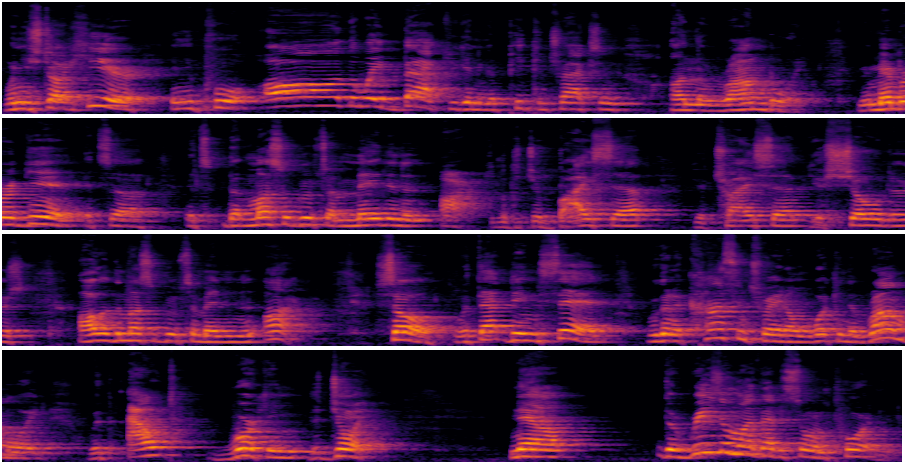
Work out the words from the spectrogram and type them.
When you start here and you pull all the way back, you're getting a peak contraction on the rhomboid. Remember again, it's a, it's the muscle groups are made in an arc. You look at your bicep, your tricep, your shoulders. All of the muscle groups are made in an arc. So, with that being said, we're going to concentrate on working the rhomboid without working the joint. Now, the reason why that is so important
